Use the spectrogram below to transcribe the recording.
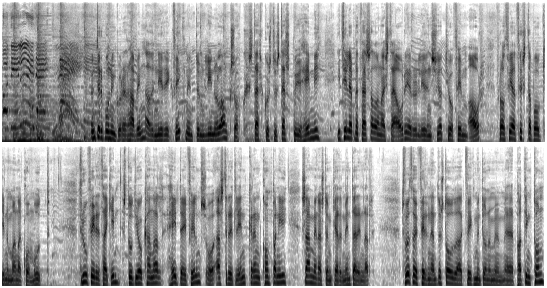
og dillidei, nei. Undirbúningur er hafinn að nýri kvikmyndum Línu Langsokk, sterkustu stelpu í heimi, í tilefni þess að á næsta ári eru liðin 75 ár frá því að fyrsta bókinum manna kom út. Þrjú fyrirtæki, Studiokanal, Heyday Films og Astrid Lindgren Company saminast um gerð myndarinnar. Tvö þau fyrirnemdu stóðu að kvikmyndunum um eh, Paddington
